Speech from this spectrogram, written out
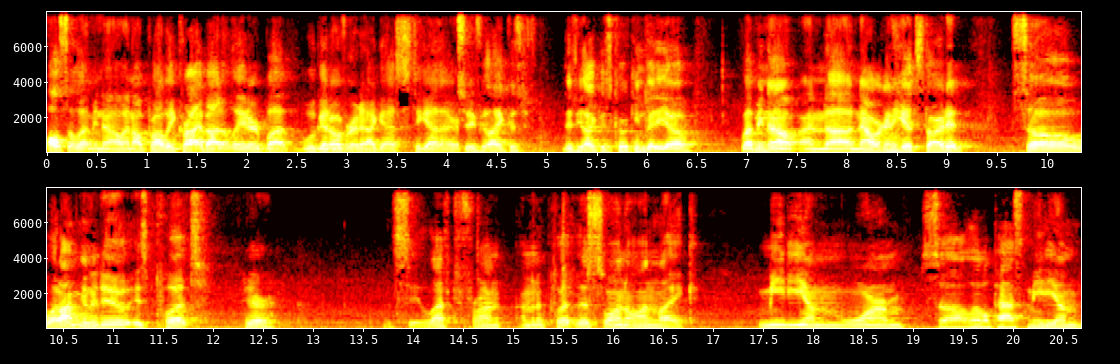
also let me know and I'll probably cry about it later, but we'll get over it, I guess, together. So if you like this, if you like this cooking video, let me know. And uh, now we're gonna get started. So what I'm gonna do is put, here, let's see, left front. I'm gonna put this one on like medium warm, so a little past medium.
